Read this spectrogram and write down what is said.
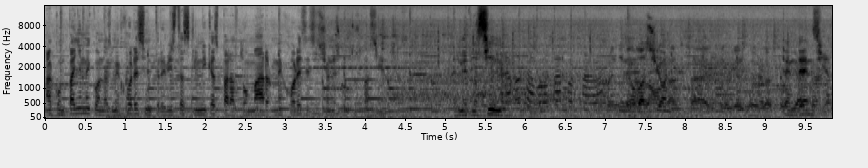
Acompáñame con las mejores entrevistas clínicas para tomar mejores decisiones con tus pacientes. Medicina, innovaciones, tendencias.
